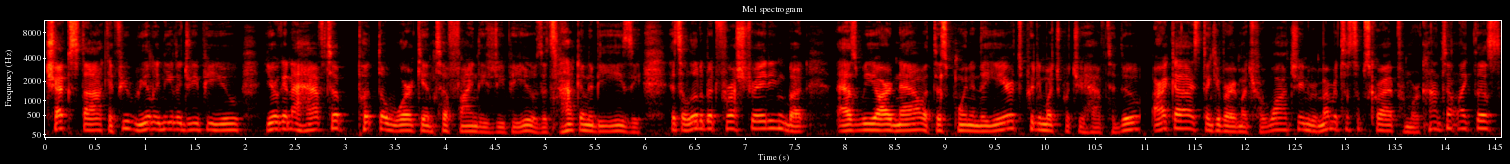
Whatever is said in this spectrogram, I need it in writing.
check stock. If you really need a GPU, you're going to have to put the work in to find these GPUs. It's not going to be easy. It's a little bit frustrating, but as we are now at this point in the year, it's pretty much what you have to do. All right, guys, thank you very much for watching. Remember to subscribe for more content like this.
